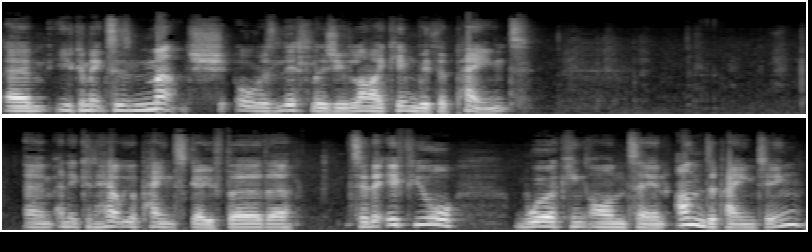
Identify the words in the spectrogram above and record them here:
Um, you can mix as much or as little as you like in with the paint, um, and it can help your paints go further. So that if you're working on, say, an underpainting,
